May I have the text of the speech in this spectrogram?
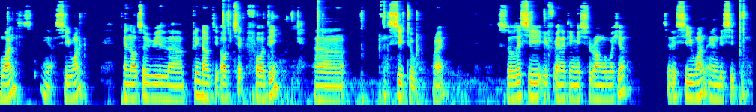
C1 yeah C1 and also we'll uh, print out the object for the uh, C2 right? So let's see if anything is wrong over here. So the C1 and the C2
